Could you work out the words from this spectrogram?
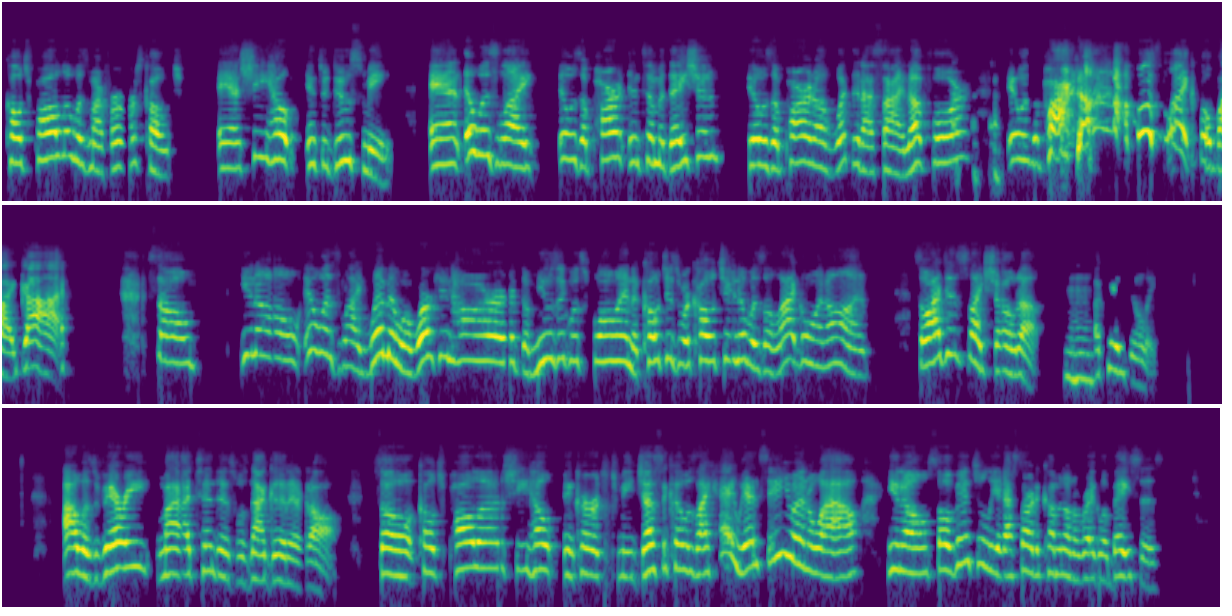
Coach Paula was my first coach, and she helped introduce me. And it was like it was a part intimidation. It was a part of what did I sign up for? it was a part of, I was like, oh my God. So, you know, it was like women were working hard, the music was flowing, the coaches were coaching, it was a lot going on. So I just like showed up mm-hmm. occasionally. I was very, my attendance was not good at all. So Coach Paula, she helped encourage me. Jessica was like, "Hey, we hadn't seen you in a while," you know. So eventually, I started coming on a regular basis,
